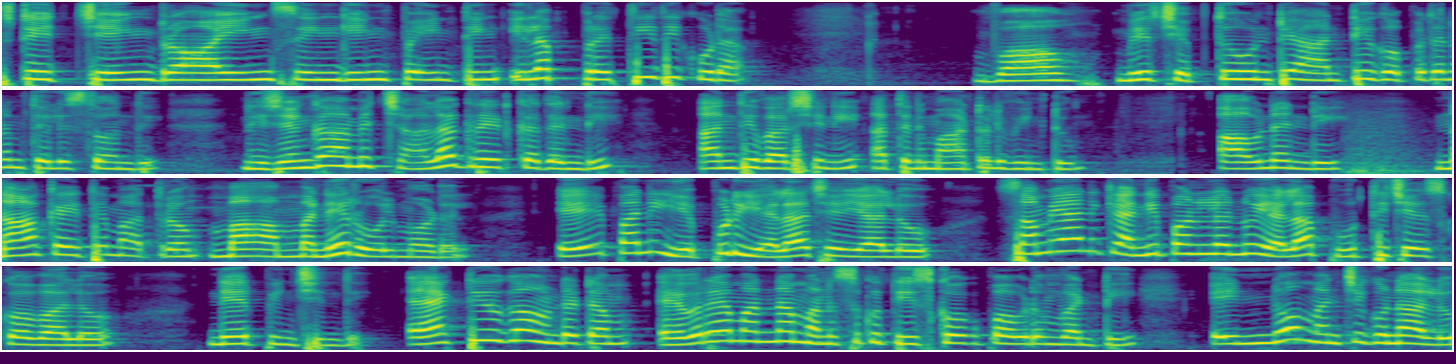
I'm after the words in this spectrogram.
స్టిచ్చింగ్ డ్రాయింగ్ సింగింగ్ పెయింటింగ్ ఇలా ప్రతిదీ కూడా. వావ్ మీరు చెప్తూ ఉంటే ఆంటీ గొప్పతనం తెలుస్తోంది. నిజంగా ఆమె చాలా గ్రేట్ కదండి? అంది వర్షిని అతని మాటలు వింటూ. అవునండి నాకైతే మాత్రం మా అమ్మనే రోల్ మోడల్. ఏ పని ఎప్పుడు ఎలా చేయాలో సమయానికి అన్ని పనులను ఎలా పూర్తి చేసుకోవాలో నేర్పించింది. యాక్టివ్గా ఉండటం ఎవరేమన్నా మనసుకు తీసుకోకపోవడం వంటి ఎన్నో మంచి గుణాలు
